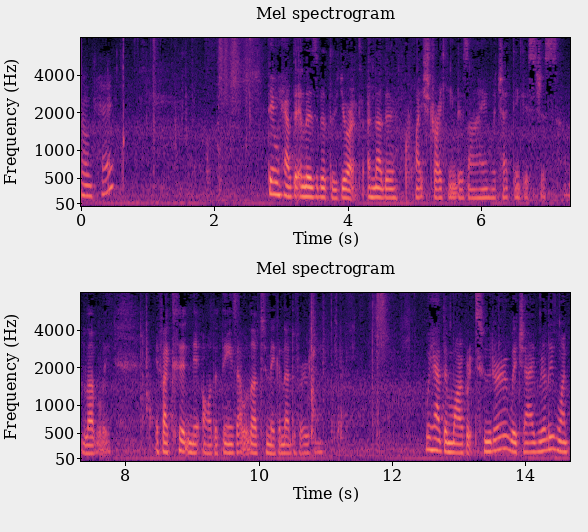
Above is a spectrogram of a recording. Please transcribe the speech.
Okay. Then we have the Elizabeth of York, another quite striking design, which I think is just lovely. If I could knit all the things, I would love to make another version. We have the Margaret Tudor, which I really want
